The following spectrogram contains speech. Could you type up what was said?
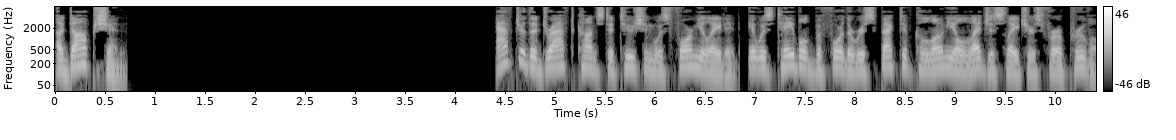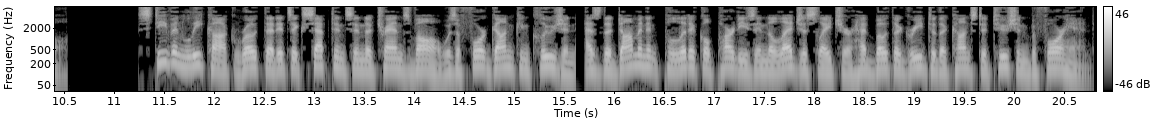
Adoption After the draft constitution was formulated, it was tabled before the respective colonial legislatures for approval. Stephen Leacock wrote that its acceptance in the Transvaal was a foregone conclusion, as the dominant political parties in the legislature had both agreed to the constitution beforehand.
